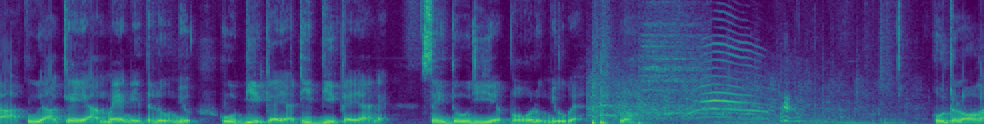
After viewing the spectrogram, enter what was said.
တာကူရကဲရမဲ့နေတယ်လို့မျိုးဟိုပြည့်ကဲရဒီပြည့်ကဲရနဲ့စိတ်တိုးကြီးရဲ့ဘောလိုမျိုးပဲနော် ဟိုတလောက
